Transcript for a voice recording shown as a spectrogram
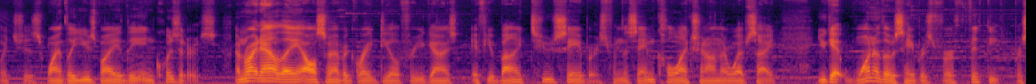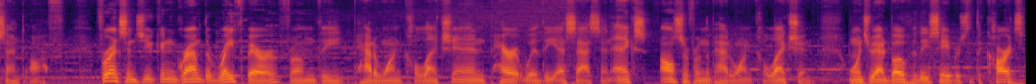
which is widely used by the Inquisitors. And right now, they also have a great deal for you guys. If you buy two sabers from the same collection on their website, you get one of those sabers for 50% off. For instance, you can grab the Wraithbearer from the Padawan collection and pair it with the Assassin X, also from the Padawan collection. Once you add both of these sabers to the cart,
